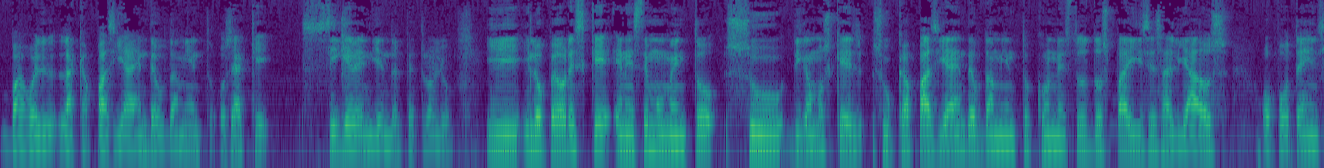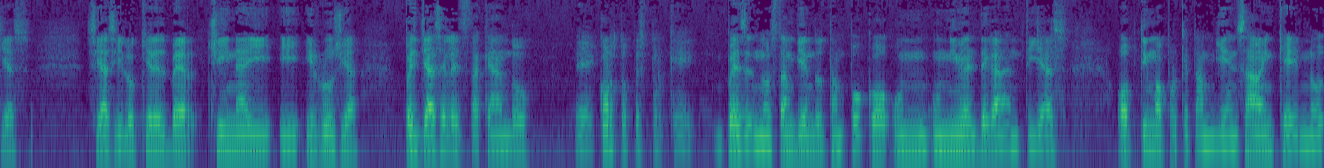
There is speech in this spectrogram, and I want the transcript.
bajo la capacidad de endeudamiento. O sea que sigue vendiendo el petróleo y, lo peor es que en este momento su digamos que su capacidad de endeudamiento con estos dos países aliados o potencias si así lo quieres ver China y, y Rusia pues ya se le está quedando eh, corto, pues porque pues no están viendo tampoco un, un, nivel de garantías óptimo porque también saben que no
